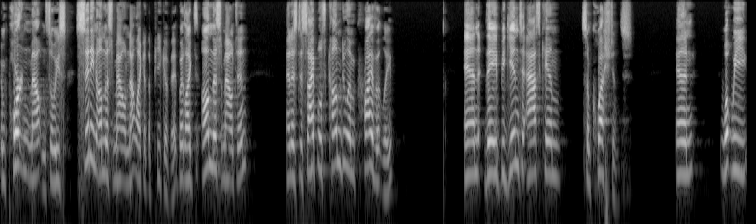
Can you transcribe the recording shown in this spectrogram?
important mountain. So he's sitting on this mountain, not like at the peak of it, but like on this mountain. And his disciples come to him privately and they begin to ask him some questions. And what we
